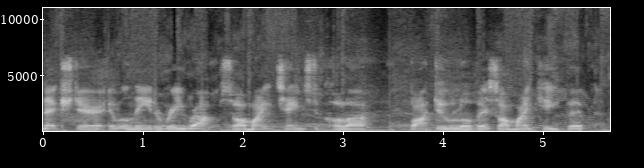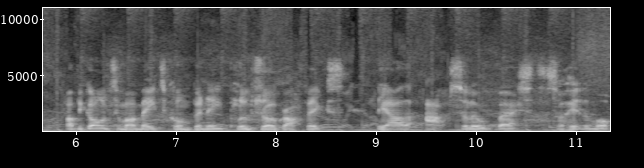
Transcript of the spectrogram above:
Next year, it will need a rewrap, so I might change the colour. But I do love it, so I might keep it. I'll be going to my mate's company, Pluto Graphics. They are the absolute best, so hit them up.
